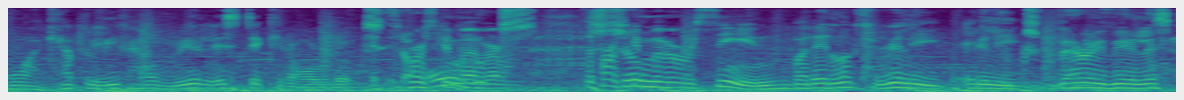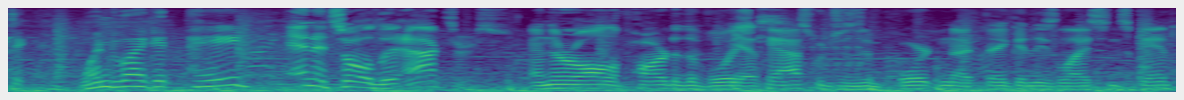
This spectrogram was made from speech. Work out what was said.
oh, I can't believe how realistic it all looks. It's It the first game I've ever, the first so game I've ever seen, but it looks really, really looks very realistic. When do I get paid? And it's all the actors, and they're all a part of the voice Yes. cast, which is important, I think, in these licensed games.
